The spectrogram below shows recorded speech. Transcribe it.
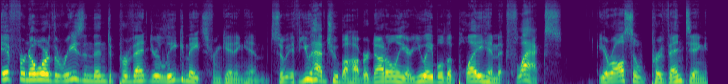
if for no other reason than to prevent your league mates from getting him. So if you have Chuba Hubbard, not only are you able to play him at flex, you're also preventing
